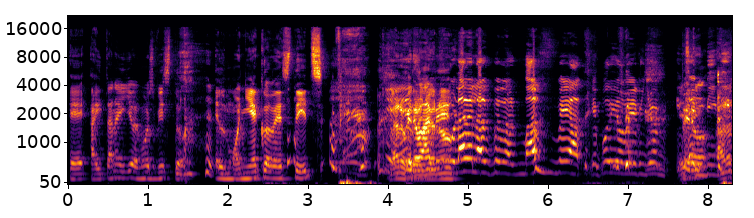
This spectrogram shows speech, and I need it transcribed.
eh, Aitana y yo hemos visto el muñeco de Stitch. Claro, Pero yo Ale- no. Una de las cosas más feas que he podido ver yo en, Pero en mi Ahora vida.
